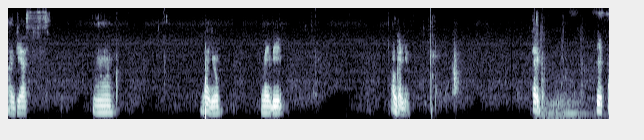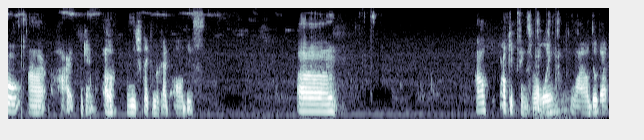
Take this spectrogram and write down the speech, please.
I guess, mm, not you, maybe, get you. There you go. People are hard again. Oh, we need to take a look at all this. Um, I'll I'll keep things rolling while I do that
